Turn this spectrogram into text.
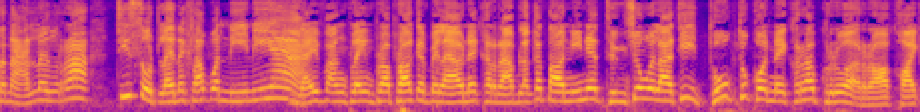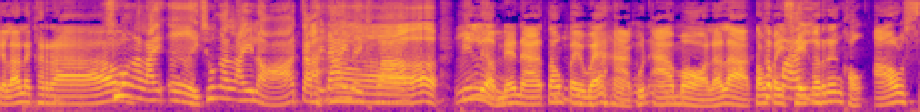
สนุกสนานเริงร่าที่สุดเลยนะครับ วันนี้เนี่ยได้ฟังเพลงเพราะๆกันไปแล้วนะครับ แล้วก็ตอนนี้เนี่ยถึงช่วงเวลาที่ทุกทุกๆคนในครอบครัวรอคอยกันแล้วแหละครับ ช่วงอะไรเอ่ยช่วงอะไรหรอจำไม่ได้เลยครับเออพี่เหลือมเนี่ยนะ ต้องไปแวะหาคุณอาหมอแล้วล่ะ ต้องไปทำไมเช็คเรื่องของอัลไซ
